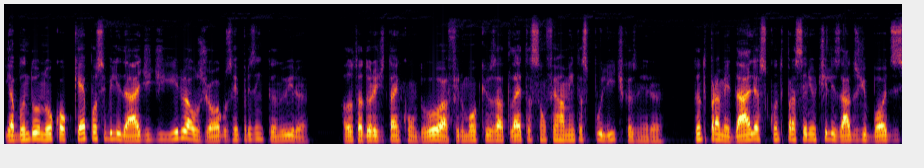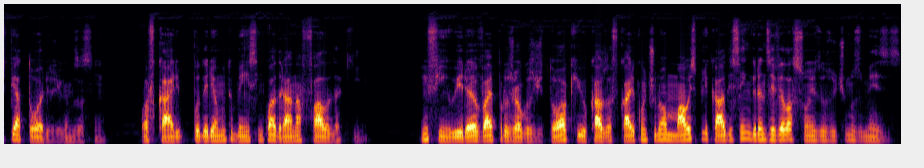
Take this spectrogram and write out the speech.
e abandonou qualquer possibilidade de ir aos Jogos representando o Irã. A lutadora de Taekwondo afirmou que os atletas são ferramentas políticas no Irã, tanto para medalhas quanto para serem utilizados de bodes expiatórios, digamos assim. O Afkari poderia muito bem se enquadrar na fala da Kimi. Enfim, o Irã vai para os Jogos de Tóquio e o caso Afkari continua mal explicado e sem grandes revelações nos últimos meses.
